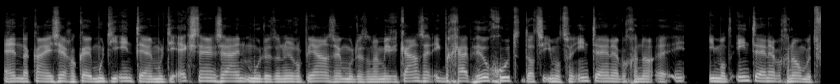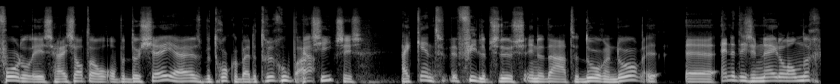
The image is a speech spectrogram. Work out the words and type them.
En dan kan je zeggen, oké, moet die intern, moet die extern zijn? Moet het een Europeaan zijn? Moet het een Amerikaan zijn? Ik begrijp heel goed dat ze iemand van intern hebben genomen. iemand intern hebben genomen. Het voordeel is, hij zat al op het dossier. Hij is betrokken bij de terugroepactie. Ja, precies. Hij kent Philips dus inderdaad door en door. Eh, eh, en het is een Nederlander.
